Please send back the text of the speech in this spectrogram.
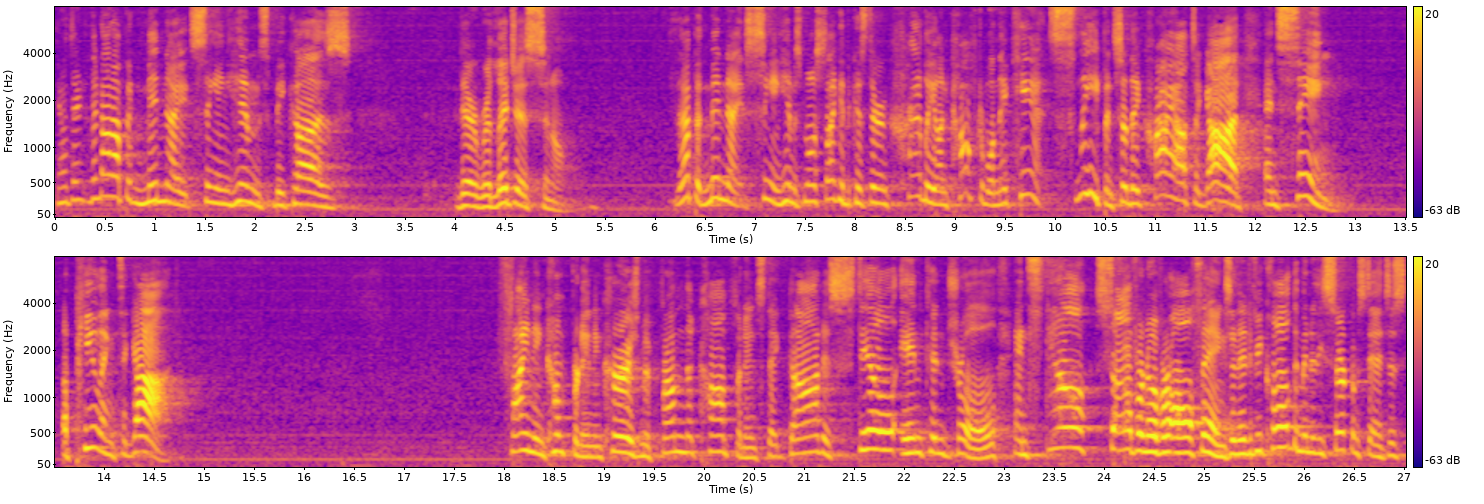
You know, they're, they're not up at midnight singing hymns because they're religious and all. They're up at midnight singing hymns most likely because they're incredibly uncomfortable and they can't sleep. And so they cry out to God and sing, appealing to God. Finding comfort and encouragement from the confidence that God is still in control and still sovereign over all things. And that if He called them into these circumstances,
